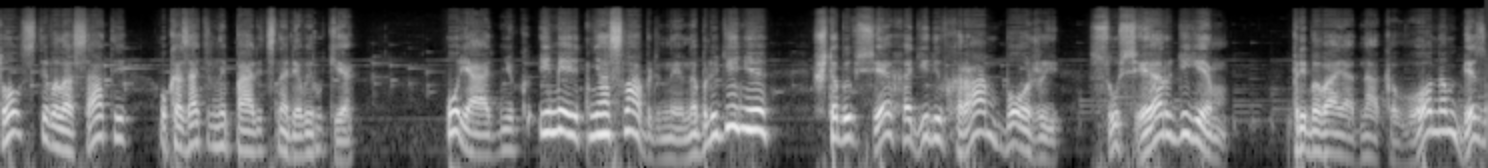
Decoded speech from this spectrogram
толстый, волосатый, указательный палец на левой руке. Урядник имеет неослабленное наблюдение, чтобы все ходили в храм Божий с усердием, пребывая, однако, воном без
